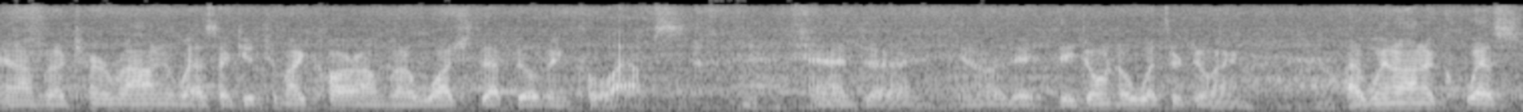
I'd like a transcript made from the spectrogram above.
And I'm going to turn around, and as I get to my car, I'm going to watch that building collapse. And, uh, you know, they, they don't know what they're doing. I went on a quest,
